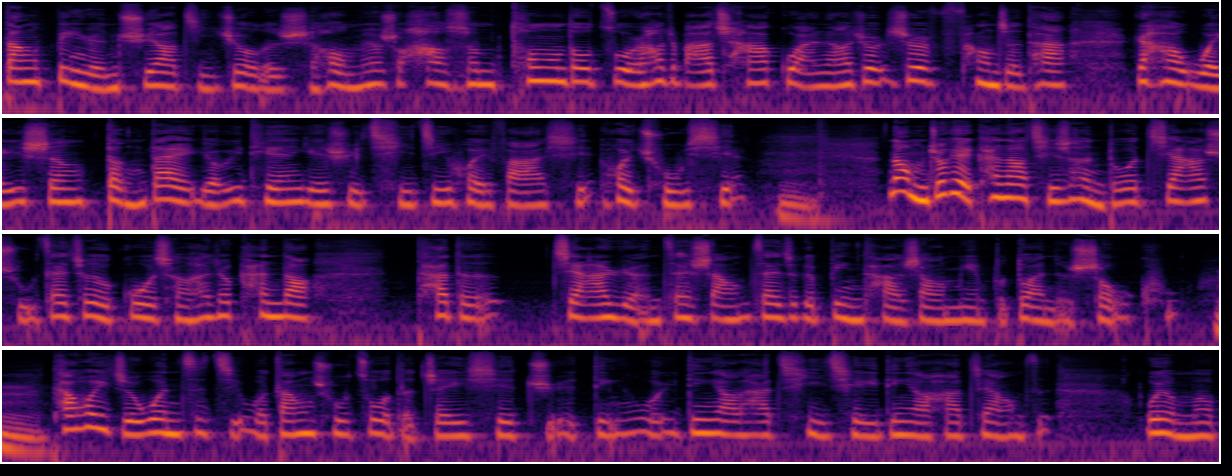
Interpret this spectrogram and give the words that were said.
当病人需要急救的时候，我们就说好什么通通都做，然后就把他插管，然后就就放着他让他维生，等待有一天也许奇迹会发现会出现。嗯，那我们就可以看到，其实很多家属在这个过程，他就看到他的。家人在上，在这个病榻上面不断的受苦，嗯，他会一直问自己：我当初做的这一些决定，我一定要他气切，一定要他这样子，我有没有？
